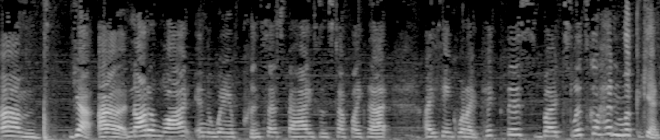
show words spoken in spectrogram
Um, yeah, uh, not a lot in the way of princess bags and stuff like that. I think, when I picked this, but let's go ahead and look again.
